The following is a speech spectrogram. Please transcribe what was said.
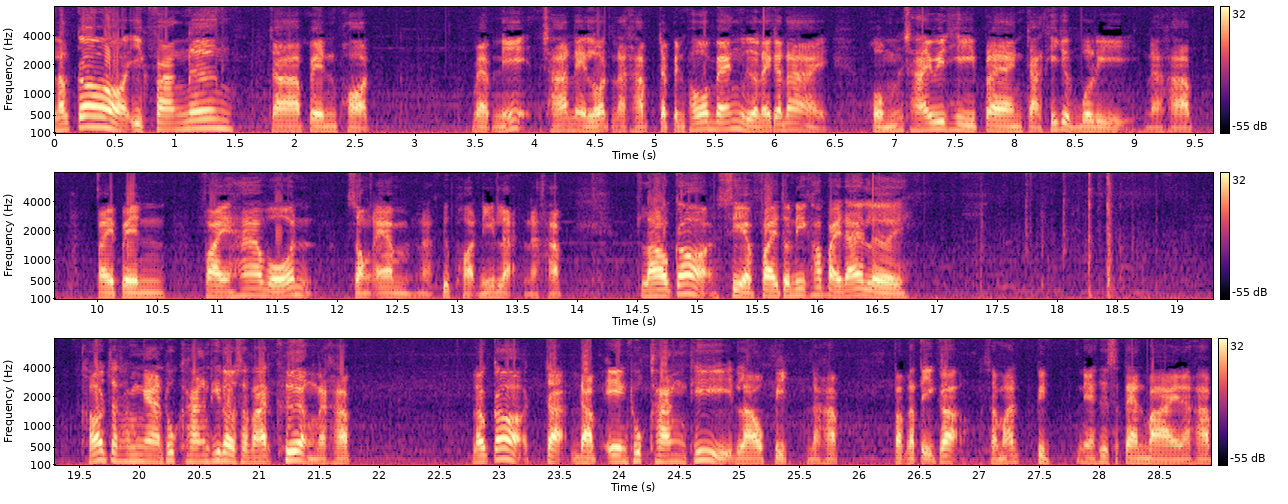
แล้วก็อีกฝั่งหนึ่งจะเป็นพอร์ตแบบนี้ชาร์จในรถนะครับ จะเป็น power bank หรืออะไรก็ได้ ผมใช้วิธีแปลงจากที่จุดบุหรี่นะครับ ไปเป็นไฟ 5 โวลต์ 2 แอมป์นะ คือพอร์ตนี้แหละนะครับ เราก็เสียบไฟตัวนี้เข้าไปได้เลย เขาจะทำงานทุกครั้งที่เราสตาร์ทเครื่องนะครับ แล้วก็จะดับเองทุกครั้งที่เราปิดนะครับ ปกติก็สามารถปิดเนี่ยคือ standby นะครับ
